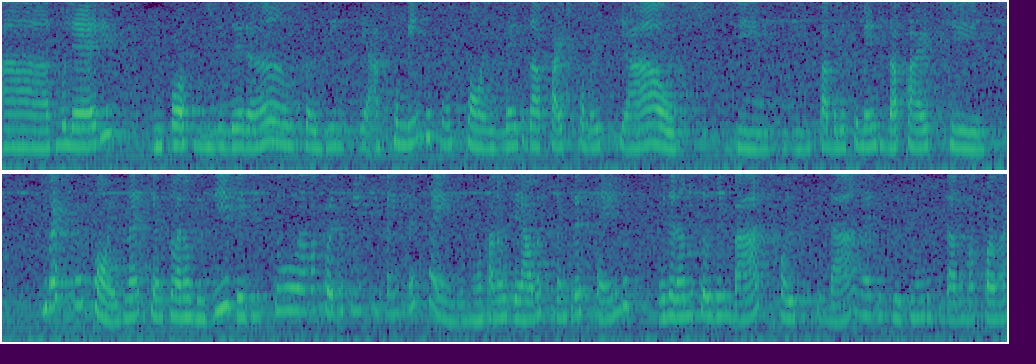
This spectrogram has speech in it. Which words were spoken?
as mulheres em postos de lideranças e, e assumindo funções dentro da parte comercial, de, de, dos estabelecimentos da parte diversas funções, né, que antes não eram visíveis, isso é uma coisa que, vem crescendo. Não está no ideal, mas que vem crescendo, vem gerando seus embates quando isso se dá, né, que isso nunca se dá de uma forma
